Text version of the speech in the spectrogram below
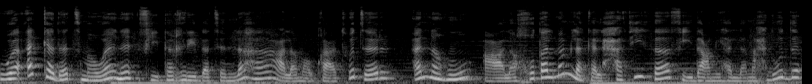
وأكدت موانئ في تغريدة لها على موقع تويتر أنه على خطى المملكة الحثيثة في دعمها اللامحدود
